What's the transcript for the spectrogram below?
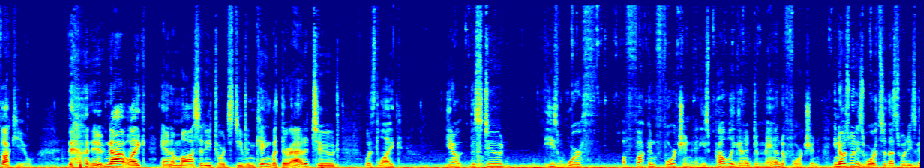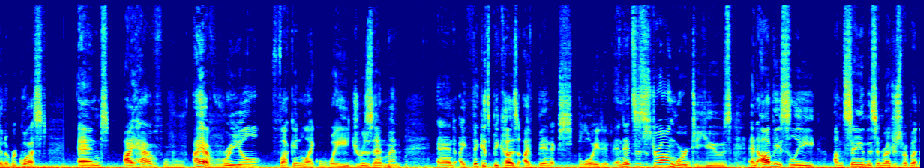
fuck you. Not like animosity towards Stephen King, but their attitude was like, you know, this dude, he's worth a fucking fortune, and he's probably going to demand a fortune. He knows what he's worth, so that's what he's going to request. And I have I have real fucking like wage resentment. And I think it's because I've been exploited. And it's a strong word to use. And obviously, I'm saying this in retrospect, but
